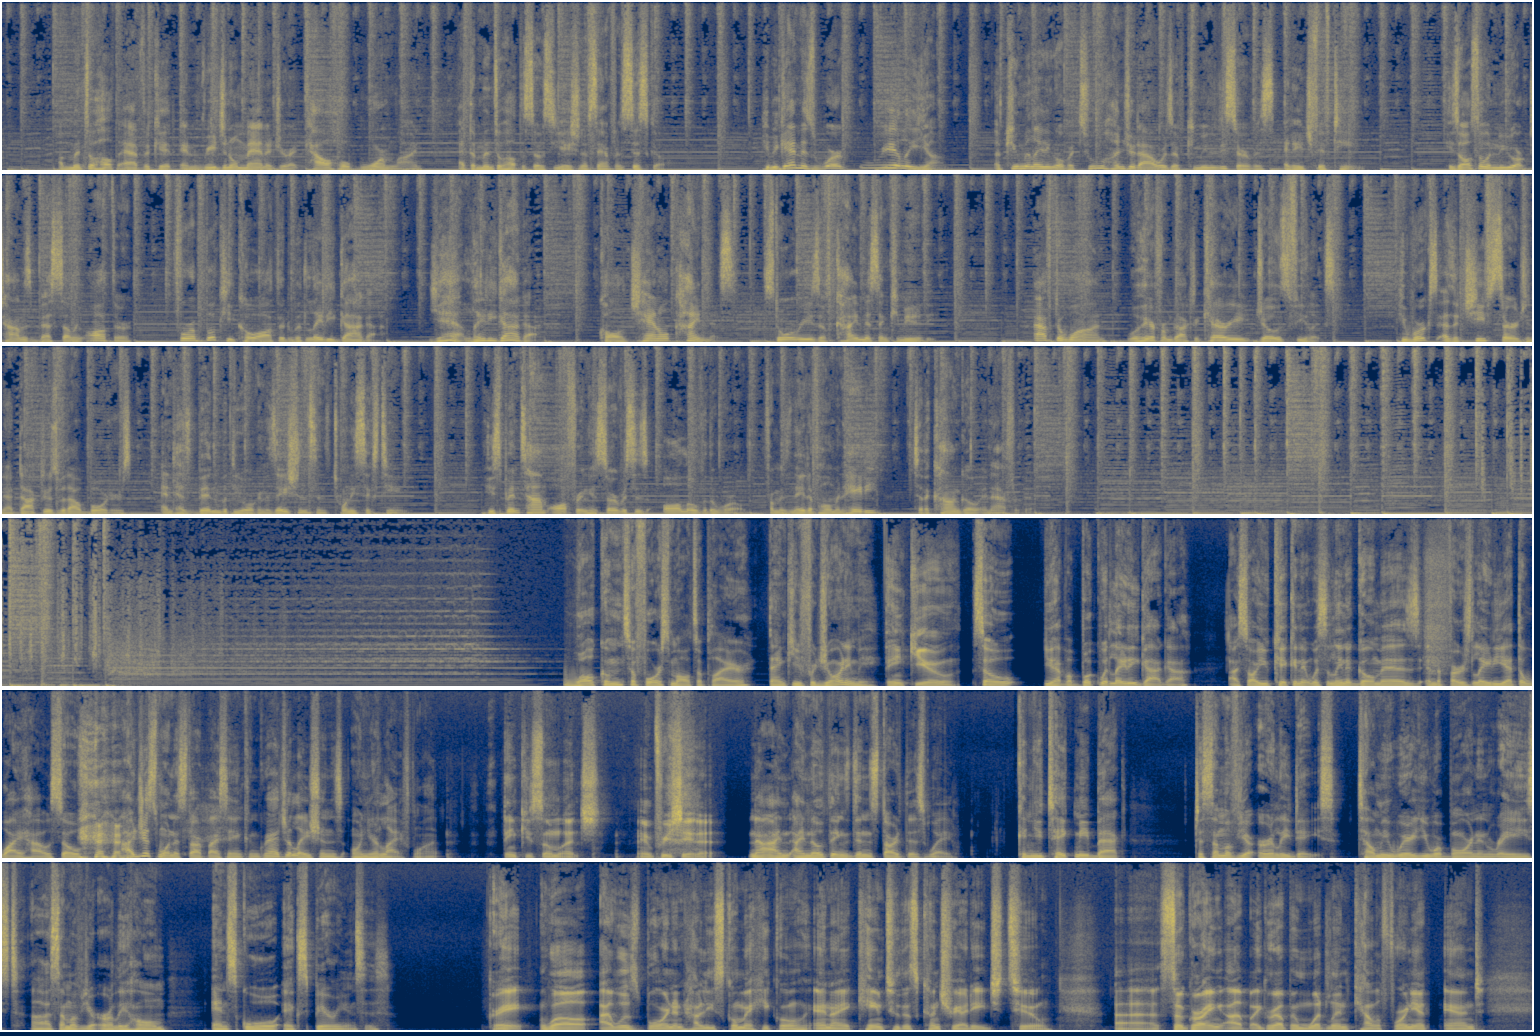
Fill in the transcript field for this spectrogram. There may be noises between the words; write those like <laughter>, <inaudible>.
a mental health advocate and regional manager at Cal Hope Warmline at the Mental Health Association of San Francisco. He began his work really young accumulating over 200 hours of community service at age 15. He's also a New York Times bestselling author for a book he co authored with Lady Gaga. Yeah, Lady Gaga, called Channel Kindness Stories of Kindness and Community. After Juan, we'll hear from Dr. Kerry Jones Felix. He works as a chief surgeon at Doctors Without Borders and has been with the organization since 2016. He spent time offering his services all over the world, from his native home in Haiti to the Congo in Africa. Welcome to Force Multiplier. Thank you for joining me. Thank you. So, you have a book with Lady Gaga. I saw you kicking it with Selena Gomez and the First Lady at the White House. So, <laughs> I just want to start by saying congratulations on your life, Juan. Thank you so much. I appreciate it. Now, I, I know things didn't start this way. Can you take me back to some of your early days? Tell me where you were born and raised, uh, some of your early home and school experiences. Great. Well, I was born in Jalisco, Mexico, and I came to this country at age two. Uh, so, growing up, I grew up in Woodland, California, and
